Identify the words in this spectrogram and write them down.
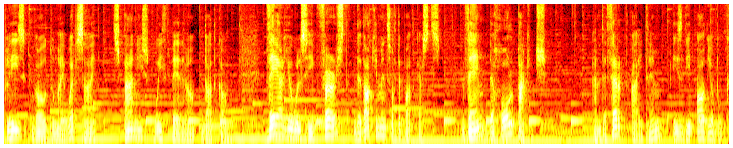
please go to my website SpanishWithPedro.com. There you will see first the documents of the podcasts, then the whole package. And the third item is the audiobook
